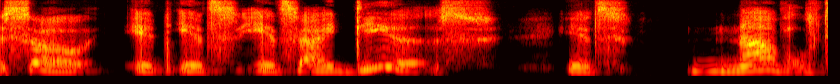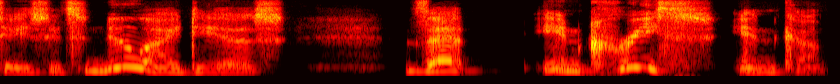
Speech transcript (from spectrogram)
so it, it's it's ideas, it's novelties, it's new ideas that increase income.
